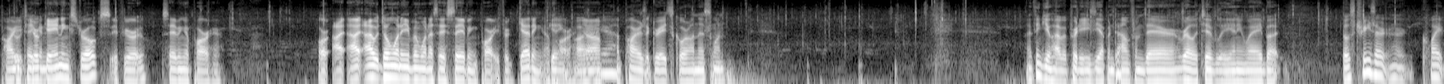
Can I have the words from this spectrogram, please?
par you're, you're you're gaining strokes if you're True. saving a par here. Or I I, I don't want to even want to say saving par if you're getting a getting par. par. Yeah. Yeah, par is a great score on this one. I think you'll have a pretty easy up and down from there, relatively anyway. But those trees are, are quite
